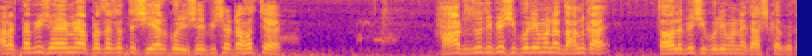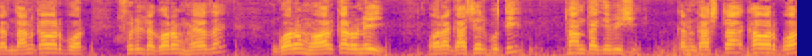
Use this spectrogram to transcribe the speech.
আর একটা বিষয় আমি আপনাদের সাথে শেয়ার করি। সেই বিষয়টা হচ্ছে হাট যদি বেশি পরিমাণে ধান খায়, তাহলে বেশি পরিমাণে ঘাস খাবে। কারণ ধান খাওয়ার পর শরীরটা গরম হয়ে যায়। গরম হওয়ার কারণেই ওরা ঘাসের প্রতি টান থাকে বেশি। কারণ ঘাসটা খাওয়ার পর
